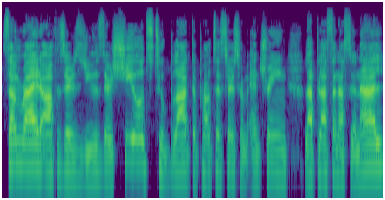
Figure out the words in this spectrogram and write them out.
Some riot officers used their shields to block the protesters from entering La Plaza Nacional.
